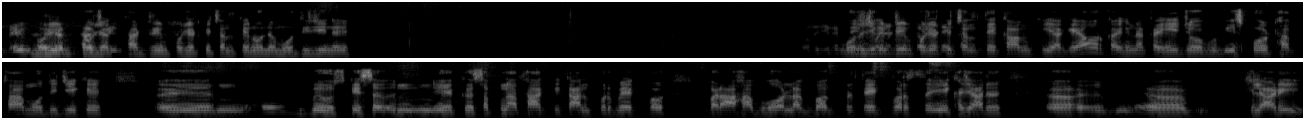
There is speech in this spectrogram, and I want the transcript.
ड्रीम प्रोजेक्ट प्रोजेक्ट था ड्रीम प्रोजेक्ट के चलते इन्होंने मोदी जी ने मोदी जी के ड्रीम प्रोजेक्ट के चलते काम किया गया और कहीं ना कहीं जो स्पोर्ट हब था मोदी जी के उसके एक सपना था कि कानपुर में एक बड़ा हब हो लगभग प्रत्येक वर्ष एक हज़ार खिलाड़ी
